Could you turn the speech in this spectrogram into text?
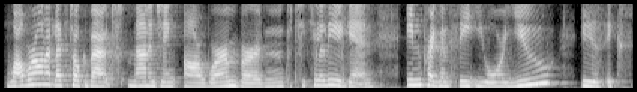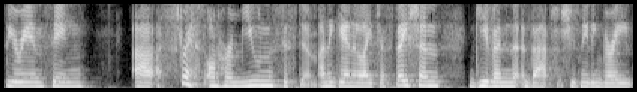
While we're on it, let's talk about managing our worm burden, particularly again in pregnancy. Your you is experiencing uh, a stress on her immune system, and again in late gestation given that she's needing very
